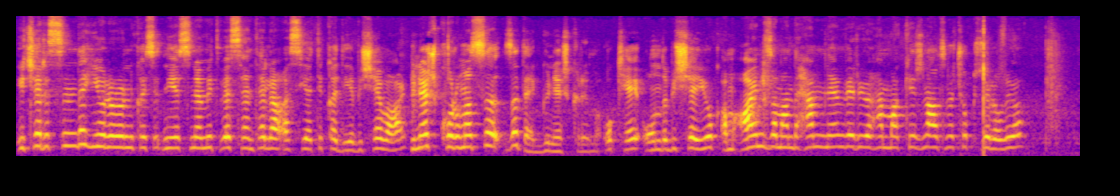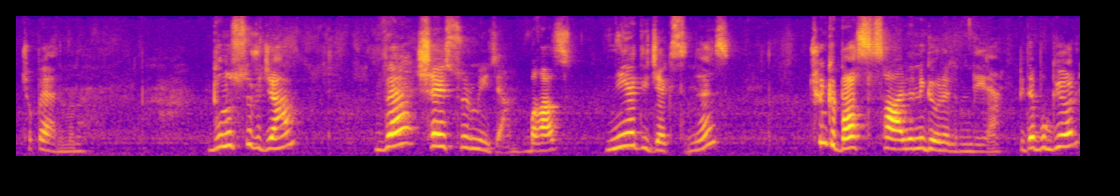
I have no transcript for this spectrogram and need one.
İçerisinde hyaluronik asit, niasinamid ve centella asiatica diye bir şey var. Güneş koruması zaten güneş kremi. Okey. Onda bir şey yok ama aynı zamanda hem nem veriyor hem makyajın altına çok güzel oluyor. Çok beğendim bunu. Bunu süreceğim ve şey sürmeyeceğim. Baz. Niye diyeceksiniz? Çünkü baz halini görelim diye. Bir de bugün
